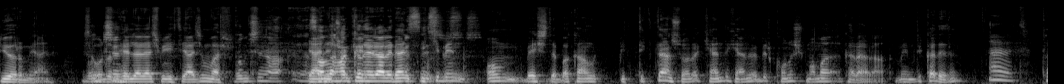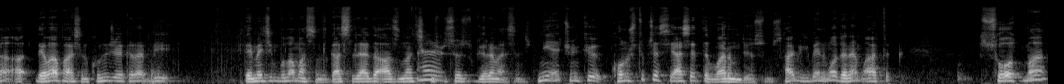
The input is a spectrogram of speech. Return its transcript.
Diyorum yani. Mesela Bunun orada için- bir helalleşme ihtiyacım var. Bunun için Yani hakkını helal ben etmesini istiyorsunuz. 2015'te bakanlık bittikten sonra kendi kendime bir konuşmama kararı aldım. Benim dikkat edin. Evet. Ta Deva Partisi'ni kuruncaya kadar bir demecin bulamazsınız. Gazetelerde ağzımdan çıkmış Evet. bir söz göremezsiniz. Niye? Çünkü konuştukça siyasette varım diyorsunuz. Halbuki benim o dönem artık soğutma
